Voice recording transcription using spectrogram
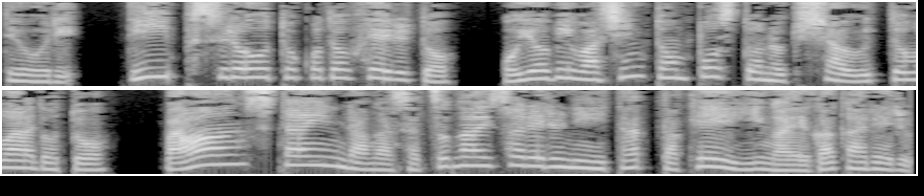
ており、ディープスロートコトフェルト、及びワシントンポストの記者ウッドワードと、バーンスタインらが殺害されるに至った経緯が描かれる。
